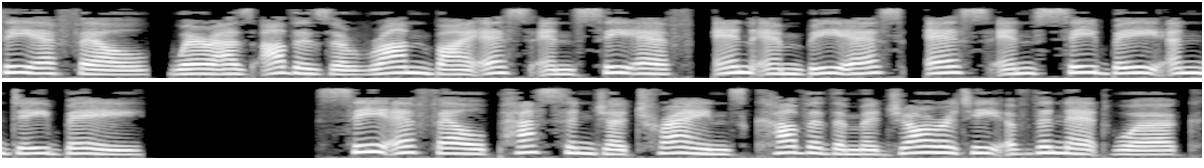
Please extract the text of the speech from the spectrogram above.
CFL, whereas others are run by SNCF, NMBS, SNCB and DB. CFL passenger trains cover the majority of the network.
